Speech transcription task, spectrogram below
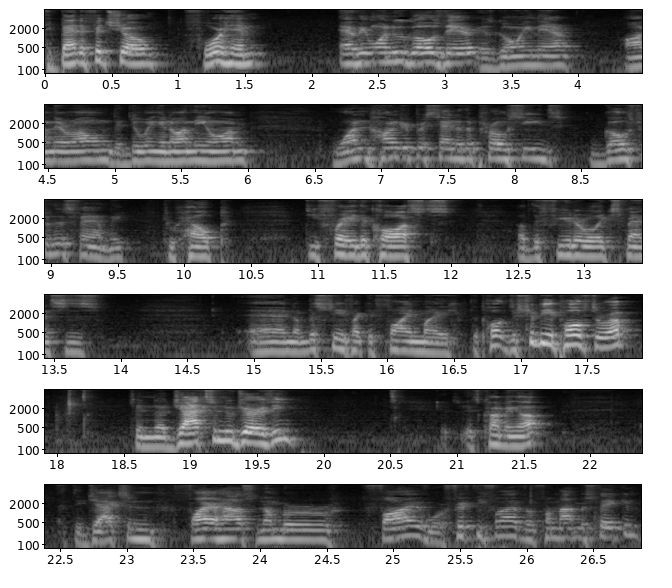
a benefit show for him. Everyone who goes there is going there on their own. They're doing it on the arm. 100% of the proceeds goes to this family to help defray the costs of the funeral expenses. And I'm just seeing if I could find my. The po- there should be a poster up. It's in uh, Jackson, New Jersey. It's, it's coming up at the Jackson Firehouse number five or 55, if I'm not mistaken.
